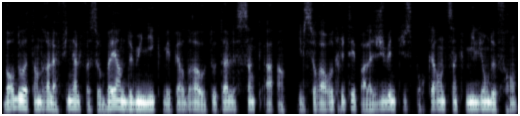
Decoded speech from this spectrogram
Bordeaux atteindra la finale face au Bayern de Munich mais perdra au total 5 à 1. Il sera recruté par la Juventus pour 45 millions de francs.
